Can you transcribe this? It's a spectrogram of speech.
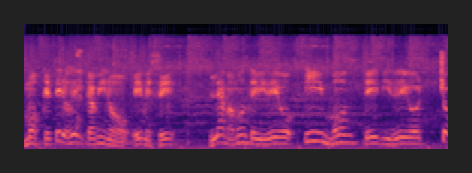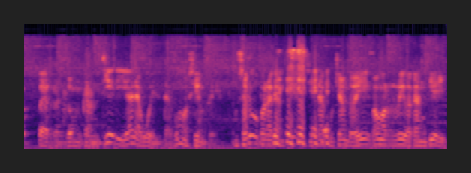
Mosqueteros del Camino MC, Lama Montevideo y Montevideo Chopper. Don Cantieri a la vuelta, como siempre. Un saludo para Cantieri si está escuchando ahí. Vamos arriba, Cantieri.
